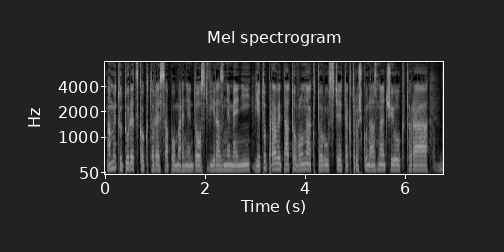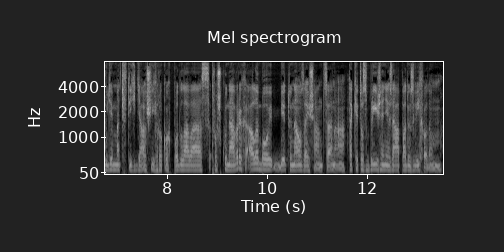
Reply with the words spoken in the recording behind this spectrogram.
Máme tu Turecko, ktoré sa pomerne dosť výrazne mení. Je to práve táto vlna, ktorú ste tak trošku naznačil, ktorá bude mať v tých ďalších rokoch podľa vás trošku navrh, alebo je tu naozaj šanca na takéto zblíženie západu s východom?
